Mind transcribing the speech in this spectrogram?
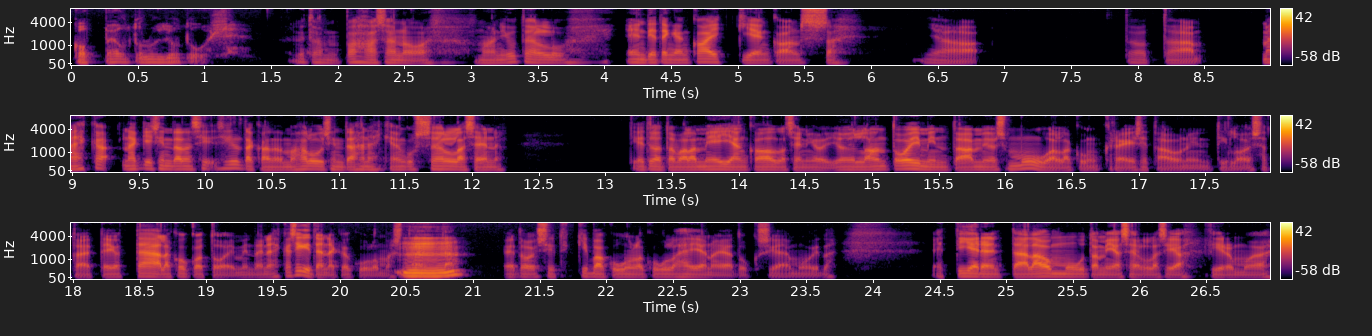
koppeutunut jutuille. Nyt on paha sanoa. Mä oon jutellut, en tietenkään kaikkien kanssa. Ja tota, mä ehkä näkisin tämän si- siltä kannalta, että mä haluaisin tähän ehkä jonkun sellaisen tietyllä tavalla meidän kaltaisen, jo- joilla on toimintaa myös muualla kuin Crazy Townin tiloissa, tai että ei ole täällä koko toiminta, niin ehkä siitä näkökulmasta, mm-hmm. että, että olisi sit kiva kuulla, kuulla heidän ajatuksia ja muita. Et tiedän, että täällä on muutamia sellaisia firmoja,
